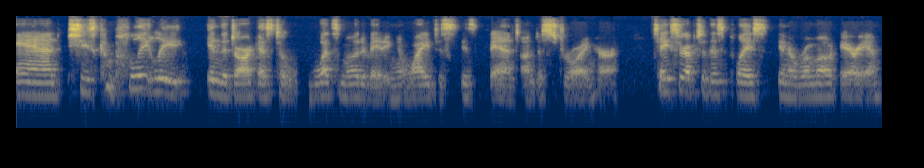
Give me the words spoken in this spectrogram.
and she's completely in the dark as to what's motivating and why he just is bent on destroying her takes her up to this place in a remote area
